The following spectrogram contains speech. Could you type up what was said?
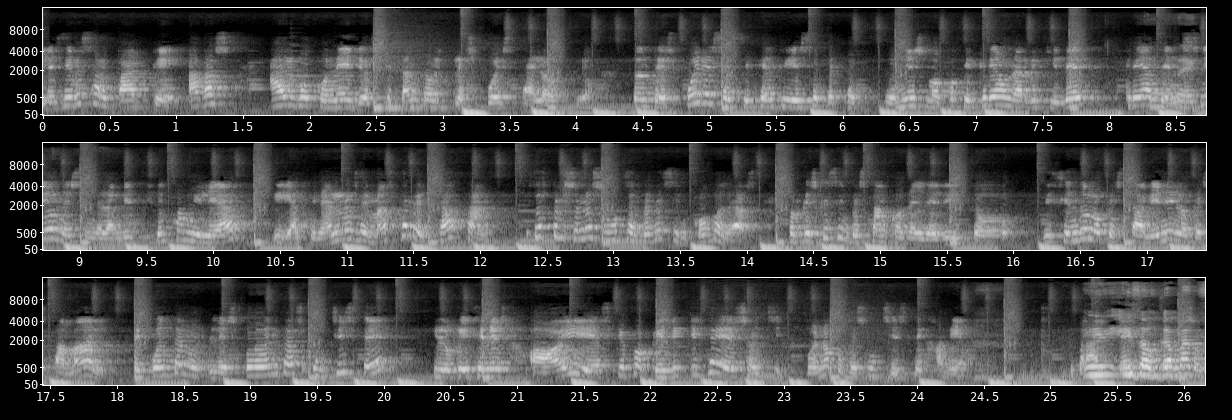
les lleves al parque, hagas algo con ellos que tanto les cuesta el ocio. Entonces, fuera esa exigencia y ese perfeccionismo, porque crea una rigidez, crea tensiones en el ambiente familiar y al final los demás te rechazan. Estas personas son muchas veces incómodas, porque es que siempre están con el dedito, diciendo lo que está bien y lo que está mal. Te cuentan, les cuentas un chiste y lo que dicen es, ay, es que ¿por qué dice eso el chiste? Bueno, pues es un chiste, hija mía. y, son capaces,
